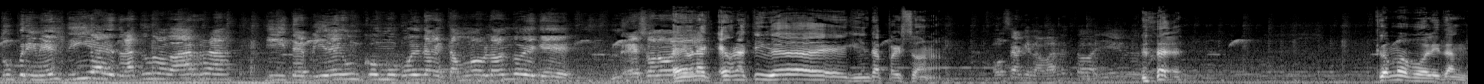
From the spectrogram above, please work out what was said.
Tu primer día detrás de una barra y te piden un Cosmopolitan, estamos hablando de que eso no es... Es una, es una actividad de 500 personas. O sea que la barra estaba llena. Cosmopolitan.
